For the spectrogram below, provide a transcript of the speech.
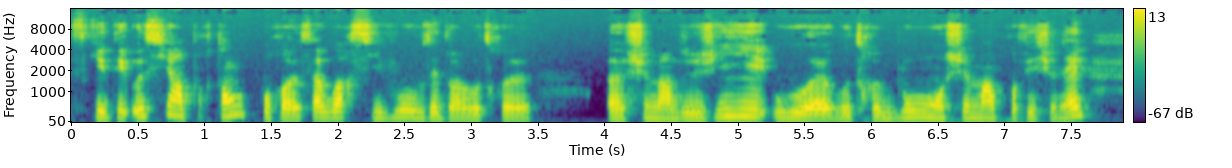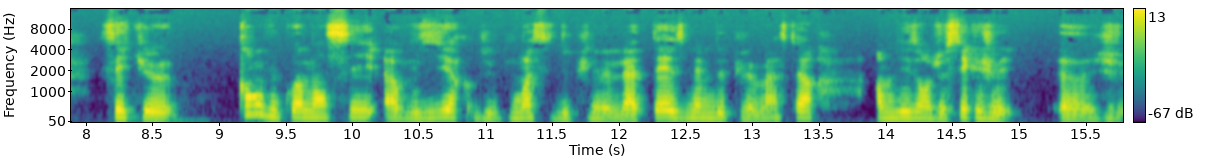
ce qui était aussi important pour euh, savoir si vous, vous êtes dans votre euh, chemin de vie ou votre bon chemin professionnel, c'est que quand vous commencez à vous dire, moi c'est depuis la thèse, même depuis le master, en me disant je sais que je vais, je,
